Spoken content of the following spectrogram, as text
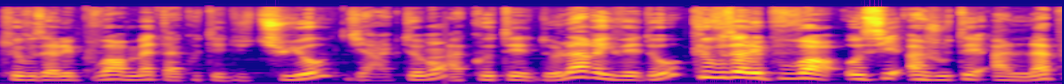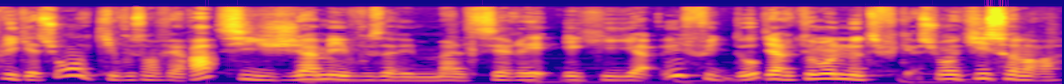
que vous allez pouvoir mettre à côté du tuyau directement, à côté de l'arrivée d'eau que vous allez pouvoir aussi ajouter à l'application qui vous enverra si jamais vous avez mal serré et qu'il y a une fuite d'eau, directement une notification qui sonnera.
